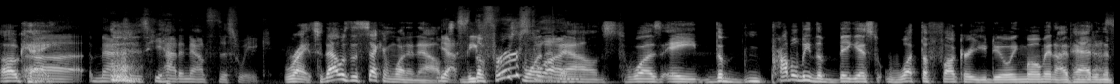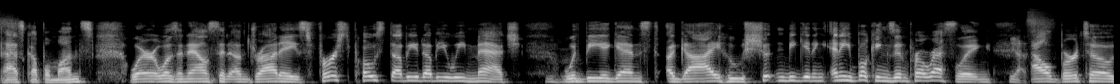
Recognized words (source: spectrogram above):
Okay. uh, matches he had announced this week. Right. So that was the second one announced. Yes, The, the first, first one, one- announced was a the probably the biggest what the fuck are you doing moment I've had in the past couple months where it was announced that Andrade's first post WWE match Mm-hmm. would be against a guy who shouldn't be getting any bookings in pro wrestling. Yes. Alberto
